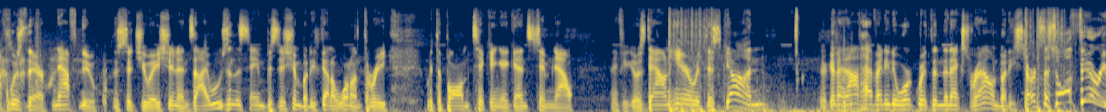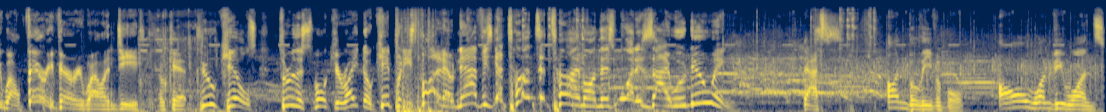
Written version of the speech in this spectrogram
Naf was there. Naf knew the situation, and ZywOo's in the same position, but he's got a one-on-three with the bomb ticking against him now. And if he goes down here with this gun, they're going to not have any to work with in the next round, but he starts this off very well. Very, very well indeed. Okay. Two kills through the smoke. You're right, no kid, but he spotted out Naf. He's got tons of time on this. What is ZywOo doing? That's unbelievable. All 1v1s.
